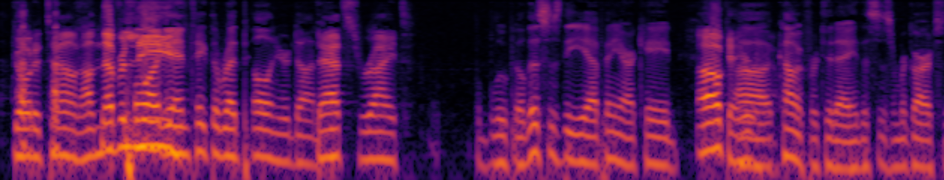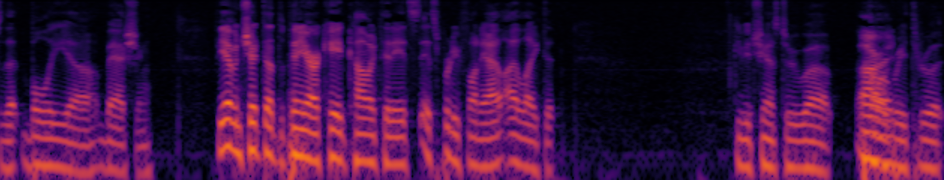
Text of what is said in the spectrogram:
go to town. I'll never plug leave. in, take the red pill, and you're done. That's right. The blue pill. This is the uh, Penny Arcade Oh, okay, uh, comic for today. This is in regards to that bully uh, bashing. If you haven't checked out the Penny Arcade comic today, it's it's pretty funny. I, I liked it. Give you a chance to uh, All right. read through it.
